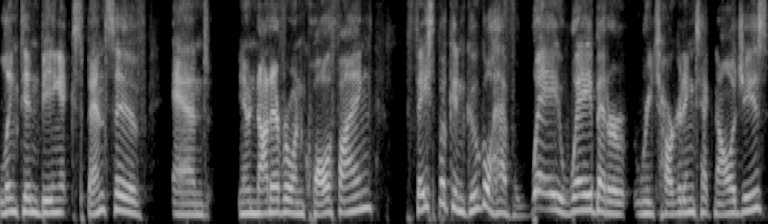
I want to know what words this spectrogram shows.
LinkedIn being expensive and you know not everyone qualifying. Facebook and Google have way way better retargeting technologies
